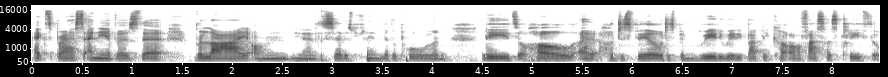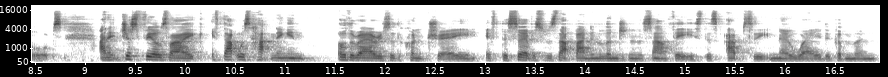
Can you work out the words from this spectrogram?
Express. Any of us that rely on, you know, the service between Liverpool and Leeds or Hull, uh, Huddersfield has been really, really badly cut off, as has Cleethorpes. And it just feels like if that was happening in other areas of the country, if the service was that bad in London and the South East, there's absolutely no way the government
